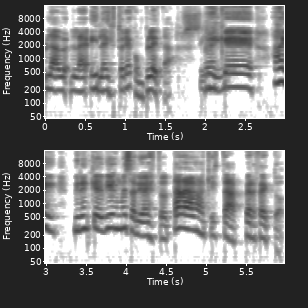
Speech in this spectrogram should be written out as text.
la- la- y la historia completa. Sí. No es que, ay, miren qué bien me salió esto. Tarán, aquí está, perfecto.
